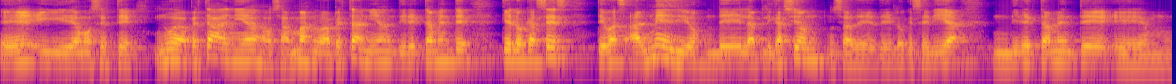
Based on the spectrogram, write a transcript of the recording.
eh, y digamos, este, nueva pestaña, o sea, más nueva pestaña directamente. ¿Qué es lo que haces? Te vas al medio de la aplicación, o sea, de, lo que sería directamente, em,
